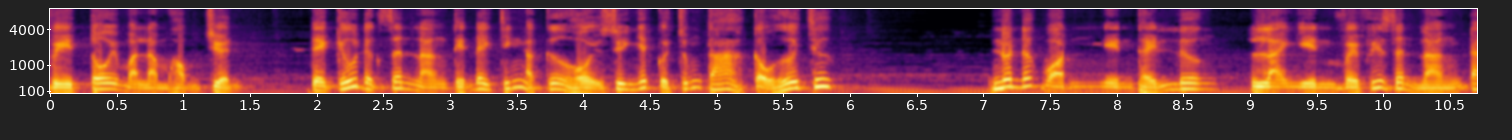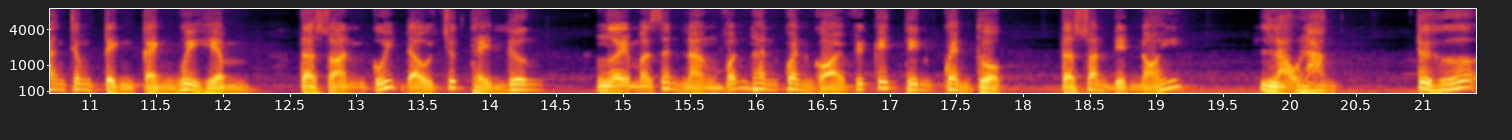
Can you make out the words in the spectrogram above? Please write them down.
vì tôi mà làm hỏng chuyện, Để cứu được dân làng thì đây chính là cơ hội duy nhất của chúng ta, Cậu hứa chứ? Nuốt nước bọt, nhìn thấy Lương, Lại nhìn về phía dân làng đang trong tình cảnh nguy hiểm. Tà soàn cúi đầu trước thầy Lương Người mà dân làng vẫn hân quen gọi với cái tên quen thuộc, tờ xoan điện nói, Lão lang, Tôi hứa,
